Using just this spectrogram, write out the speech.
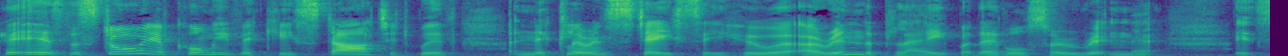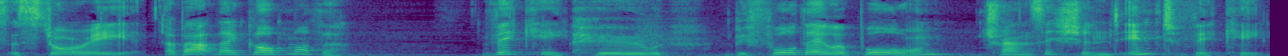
It is. The story of Call Me Vicky started with Nicola and Stacey, who are, are in the play, but they've also written it. It's a story about their godmother, Vicky, who, before they were born, transitioned into Vicky.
